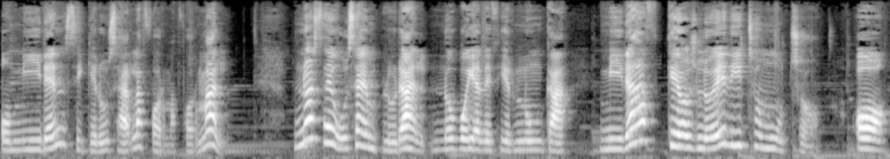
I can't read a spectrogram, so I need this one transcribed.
o miren si quiero usar la forma formal. No se usa en plural, no voy a decir nunca mirad que os lo he dicho mucho o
